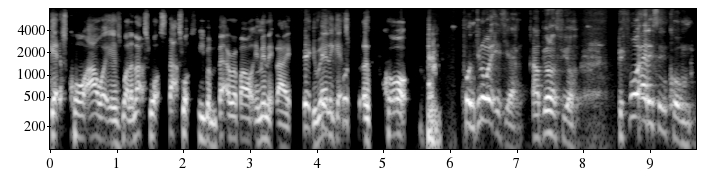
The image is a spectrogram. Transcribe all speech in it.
gets caught out as well, and that's what's that's what's even better about him, isn't it? Like he rarely gets uh, caught. Pun, do you know what it is? Yeah, I'll be honest with you. Before Ederson come,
